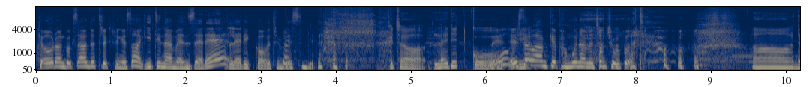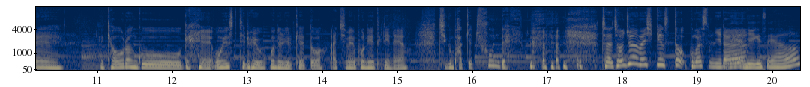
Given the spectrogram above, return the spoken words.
겨울왕국 사운드 트랙 중에서 이디나 멘젤의 Go 준비했습니다. 그쵸. Go. 네, 엘사와 예. 함께 방문하면 참 좋을 것 같아요. 아, 네. 겨울왕국의 OST를 오늘 이렇게 또 아침에 보내드리네요. 지금 밖에 추운데. 자, 전주현 외식게스트 고맙습니다. 네, 안녕히 계세요.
